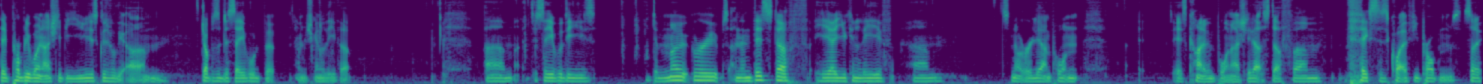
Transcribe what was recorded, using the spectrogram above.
they probably won't actually be used because all the um, jobs are disabled, but I'm just going to leave that. Um, disable these demote groups and then this stuff here you can leave um, it's not really that important. It's kind of important actually. That stuff um, fixes quite a few problems. So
